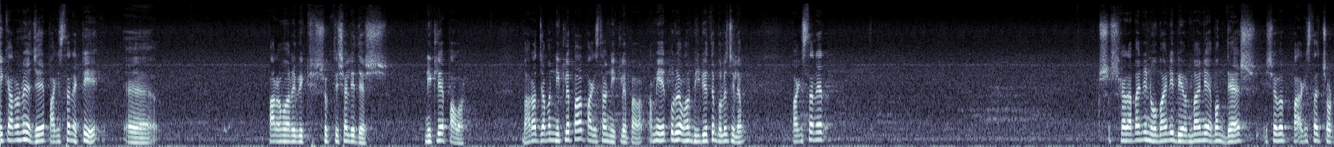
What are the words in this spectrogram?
এই কারণে যে পাকিস্তান একটি পারমাণবিক শক্তিশালী দেশ নিউক্লিয়ার পাওয়ার ভারত যেমন nuclear power Pakistan nuclear power আমি এর পূর্বে আমার ভিডিওতে বলেছিলাম, পাকিস্তানের সেনাবাহিনী, নৌবাহিনী বিমান বাহিনী এবং দেশ হিসেবে পাকিস্তান ছোট,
